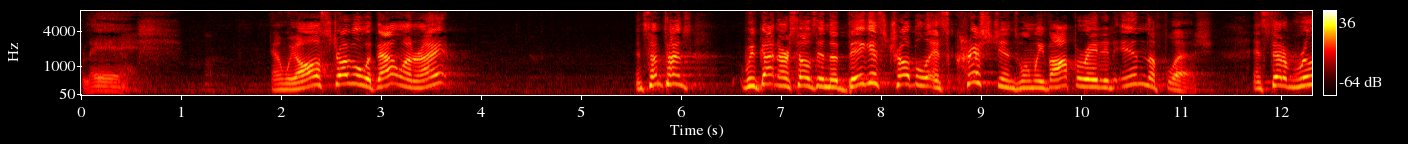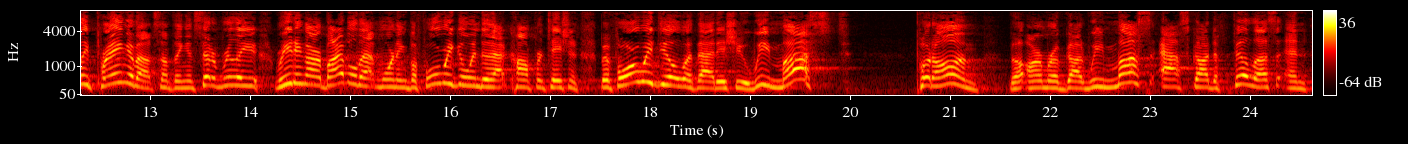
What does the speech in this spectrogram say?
flesh. And we all struggle with that one, right? And sometimes we've gotten ourselves in the biggest trouble as Christians when we've operated in the flesh. Instead of really praying about something, instead of really reading our Bible that morning before we go into that confrontation, before we deal with that issue, we must put on the armor of God. We must ask God to fill us and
